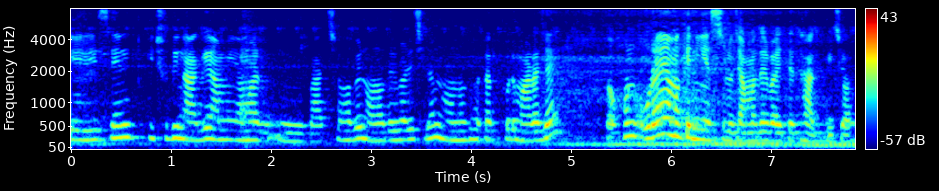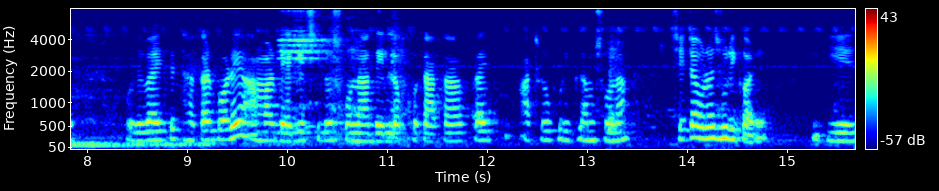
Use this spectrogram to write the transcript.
এই রিসেন্ট কিছুদিন আগে আমি আমার বাচ্চা হবে, ননদের বাড়ি ছিলাম। ননদ হঠাৎ করে মারা যায়। তখন ওরাই আমাকে নিয়ে এসেছিল যে আমাদের বাড়িতে থাকবি, চল। ওদের বাড়িতে থাকার পরে আমার ব্যাগে ছিল সোনা, দেড় লক্ষ টাকা, প্রায় আঠেরো কুড়ি গ্রাম সোনা। সেটা ওরা চুরি করে। দিয়ে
